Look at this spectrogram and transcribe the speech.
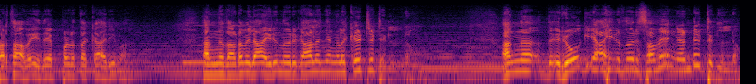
കർത്താവ് ഇത് എപ്പോഴത്തെ കാര്യമാണ്? അങ്ങ് തടവിലായിരുന്ന ഒരു കാലം ഞങ്ങൾ കേട്ടിട്ടില്ലല്ലോ. അങ്ങ് രോഗിയായിരുന്ന ഒരു സമയം കണ്ടിട്ടില്ലല്ലോ.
